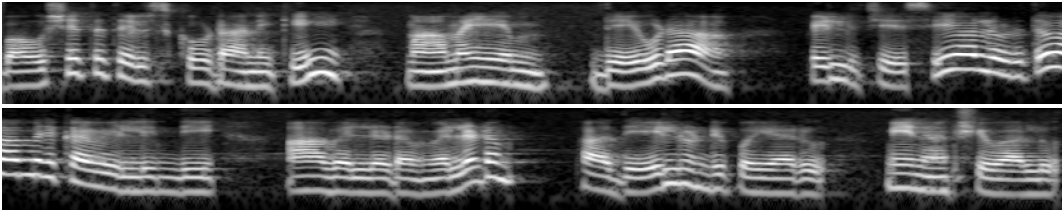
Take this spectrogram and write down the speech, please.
భవిష్యత్తు తెలుసుకోవడానికి మామయ్యం దేవుడా? పెళ్ళి చేసి అల్లుడితో అమెరికా వెళ్ళింది. ఆ వెళ్ళడం వెళ్ళడం పదేళ్ళు ఉండిపోయారు మీనాక్షి వాళ్ళు.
